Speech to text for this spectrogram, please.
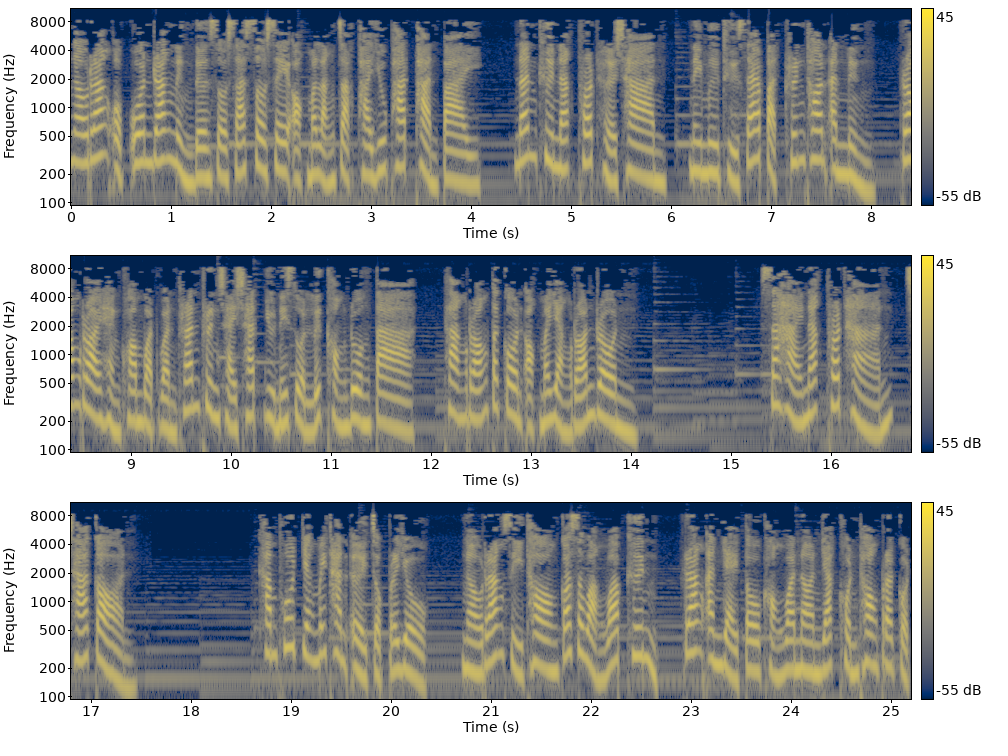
เงาร่างอบอ้วนร่างหนึ่งเดินโซซัสโซเซออกมาหลังจากพายุพัดผ่านไป นั่นคือนักพรตเหอชาญ ในมือถือแส้ปัดครึ่งท่อนอันหนึ่ง ร่องรอยแห่งความหวัดหวั่นพรั่นพรึงฉายชัดอยู่ในส่วนลึกของดวงตา พลางร้องตะโกนออกมาอย่างร้อนรน สหายนักพรตหาร ช้าก่อน คำพูดยังไม่ทันเอ่ยจบประโยค เงาร่างสีทองก็สว่างวาบขึ้น ร่างอันใหญ่โตของวานอนยักษ์ขนทองปรากฏ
